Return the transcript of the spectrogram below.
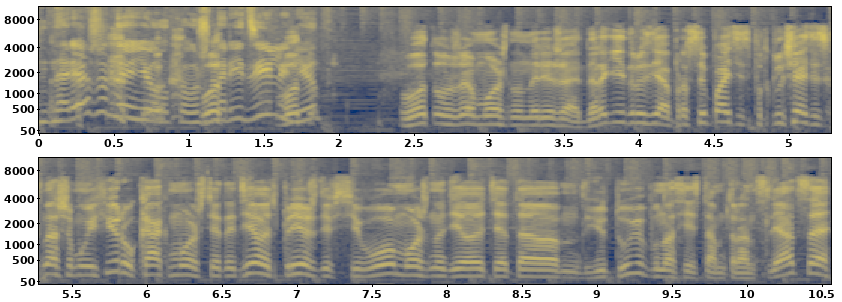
Наряженная елка, уже нарядили, нет? Вот уже можно наряжать. Дорогие друзья, просыпайтесь, подключайтесь к нашему эфиру. Как можете это делать? Прежде всего, можно делать это в Ютубе. У нас есть там трансляция.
